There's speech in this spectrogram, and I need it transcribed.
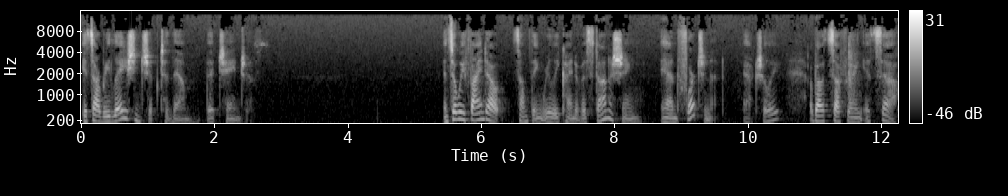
It's our relationship to them that changes. And so we find out something really kind of astonishing and fortunate, actually, about suffering itself.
